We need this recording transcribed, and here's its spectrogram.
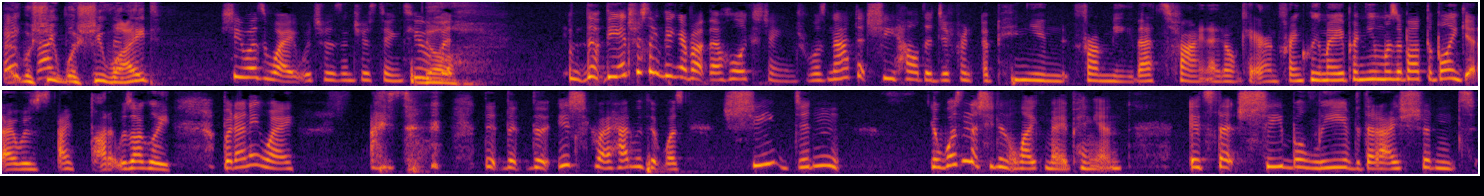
Was she was she white? She was white, which was interesting too. No. But the, the interesting thing about that whole exchange was not that she held a different opinion from me. That's fine. I don't care. And frankly, my opinion was about the blanket. I was I thought it was ugly. But anyway, I the, the the issue I had with it was she didn't. It wasn't that she didn't like my opinion. It's that she believed that I shouldn't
